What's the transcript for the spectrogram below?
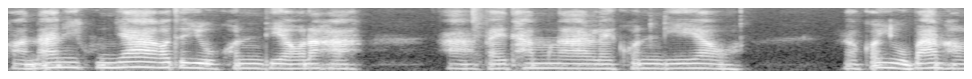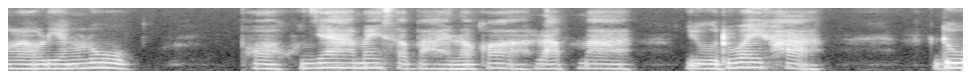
ก่อนหน้านี้คุณย่าก็จะอยู่คนเดียวนะคะไปทำงานอะไรคนเดียว แล้วก็อยู่บ้านของเราเลี้ยงลูก พอคุณย่าไม่สบายแล้วก็รับมาอยู่ด้วยค่ะ ดู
